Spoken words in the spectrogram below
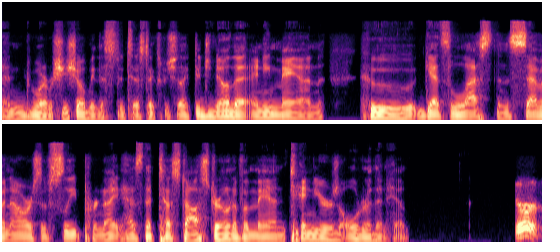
and whatever, she showed me the statistics, but she's like, did you know that any man who gets less than seven hours of sleep per night has the testosterone of a man 10 years older than him? Sure.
